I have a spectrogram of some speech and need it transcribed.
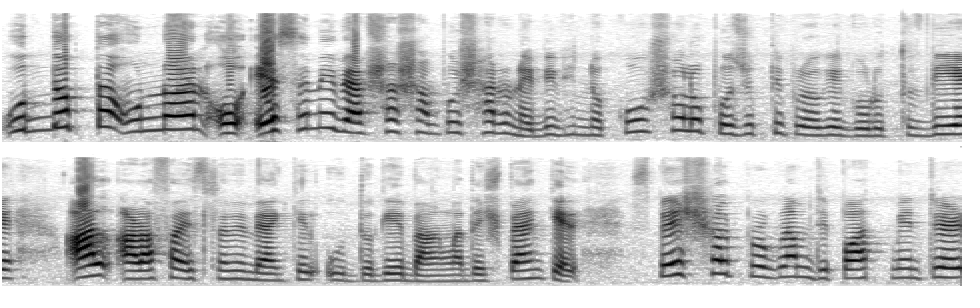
উদ্যোক্তা উন্নয়ন ও এসএমই ব্যবসা সম্প্রসারণে বিভিন্ন কৌশল ও প্রযুক্তি প্রয়োগে গুরুত্ব দিয়ে আল আরাফা ইসলামী ব্যাংকের উদ্যোগে বাংলাদেশ ব্যাংকের স্পেশাল প্রোগ্রাম ডিপার্টমেন্টের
